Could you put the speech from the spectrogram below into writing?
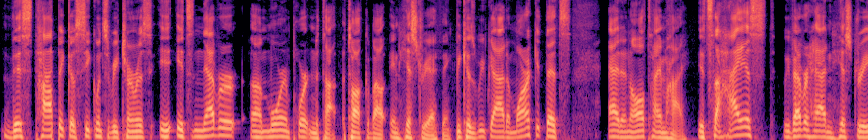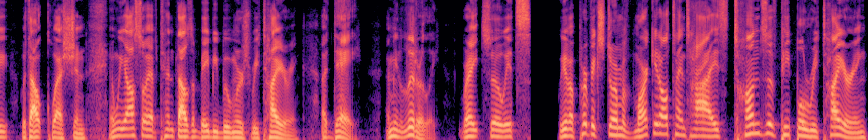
this topic of sequence of return risk, it's never uh, more important to talk, talk about in history, I think, because we've got a market that's at an all time high. It's the highest we've ever had in history, without question. And we also have 10,000 baby boomers retiring a day. I mean, literally, right? So it's we have a perfect storm of market all times highs, tons of people retiring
